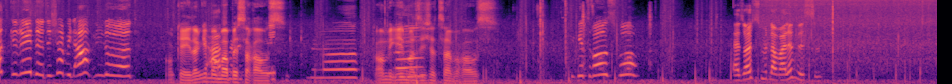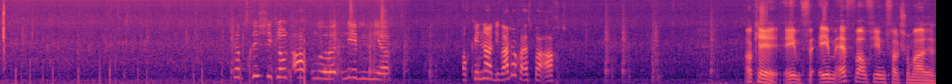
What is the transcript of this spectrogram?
hat geredet, ich habe ihn atmen gehört. Okay, dann gehen wir mal besser raus. Na, Komm, wir gehen mal sicherheitshalber raus. wie geht's raus, wo? Er soll es mittlerweile wissen. Ich hab's richtig laut atmen gehört, neben mir. Auch Kinder, die war doch erst bei 8. Okay, EMF, EMF war auf jeden Fall schon mal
